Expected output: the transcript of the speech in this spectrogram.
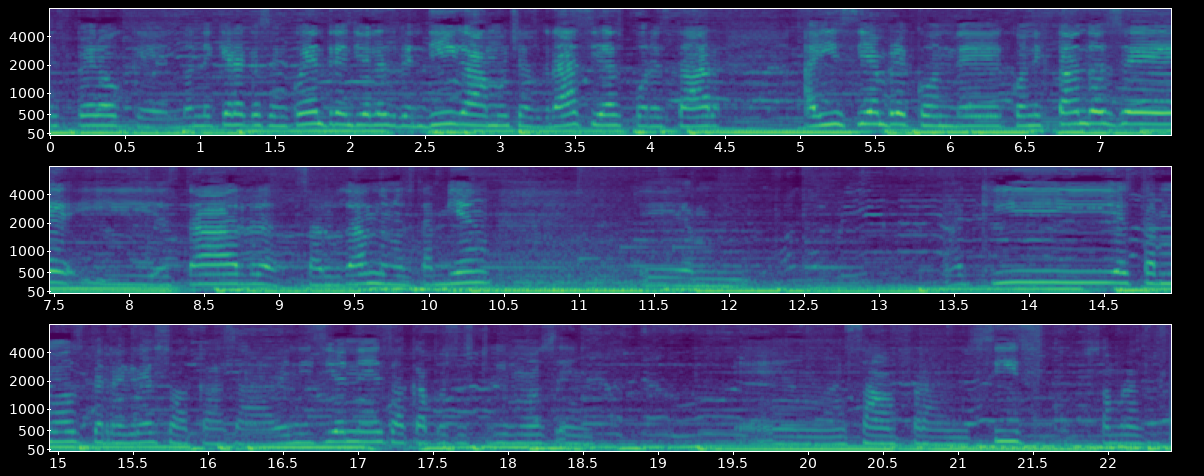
Espero que donde quiera que se encuentren, Dios les bendiga. Muchas gracias por estar ahí siempre con, conectándose y estar saludándonos también. Em, aquí estamos de regreso a casa. Bendiciones. Acá pues estuvimos en, en San Francisco. San Francisco.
